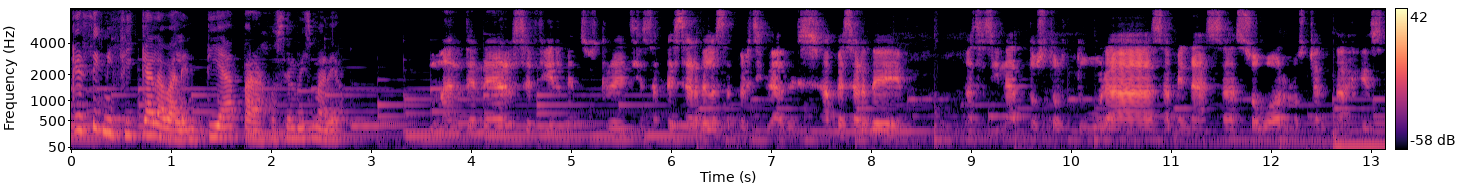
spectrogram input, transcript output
¿Qué significa la valentía para José Luis Madero? mantenerse firme en sus creencias a pesar de las adversidades, a pesar de asesinatos, torturas, amenazas, sobornos, chantajes.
